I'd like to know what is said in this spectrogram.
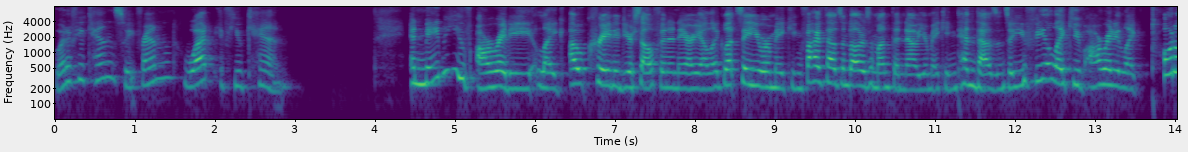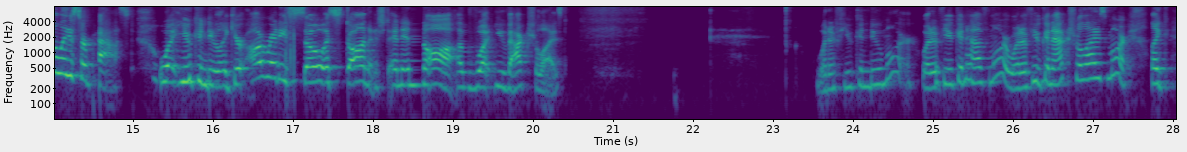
What if you can, sweet friend? What if you can? And maybe you've already like out created yourself in an area like let's say you were making $5000 a month and now you're making 10000 so you feel like you've already like totally surpassed what you can do. Like you're already so astonished and in awe of what you've actualized what if you can do more what if you can have more what if you can actualize more like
